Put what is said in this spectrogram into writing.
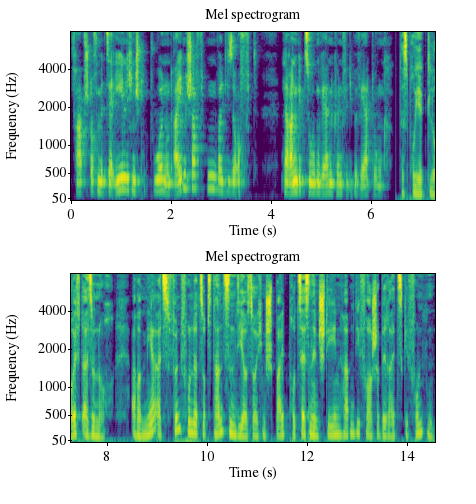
Farbstoffen mit sehr ähnlichen Strukturen und Eigenschaften, weil diese oft herangezogen werden können für die Bewertung. Das Projekt läuft also noch, aber mehr als 500 Substanzen, die aus solchen Spaltprozessen entstehen, haben die Forscher bereits gefunden.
